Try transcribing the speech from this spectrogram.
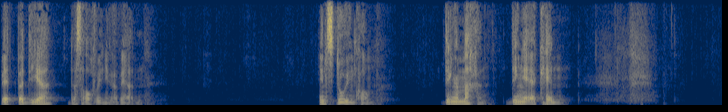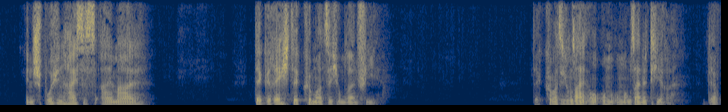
wird bei dir das auch weniger werden. Ins Doing kommen. Dinge machen. Dinge erkennen. In Sprüchen heißt es einmal, der Gerechte kümmert sich um sein Vieh. Der kümmert sich um, sein, um, um, um seine Tiere. Der,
